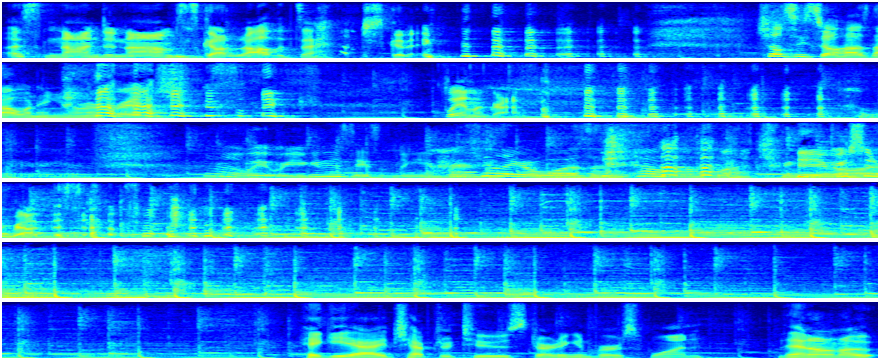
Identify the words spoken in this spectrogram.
us non-denoms got it all the time just kidding Chelsea still has that one hanging on her fridge. Just like graph Hilarious. Oh wait, were you gonna say something, Amber? I feel like I was. I kind of lost my train Maybe we should wrap this up. Haggai chapter 2, starting in verse 1. Then on O-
